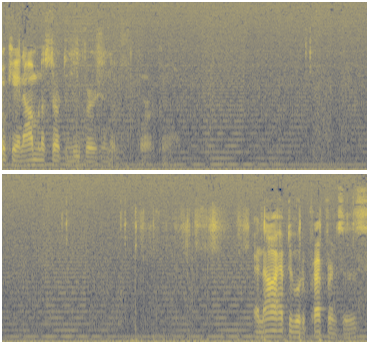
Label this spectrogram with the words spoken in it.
Okay, now I'm gonna start the new version of Oracle. And now I have to go to preferences.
